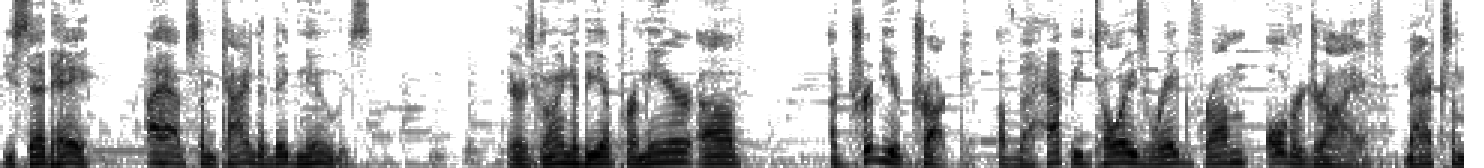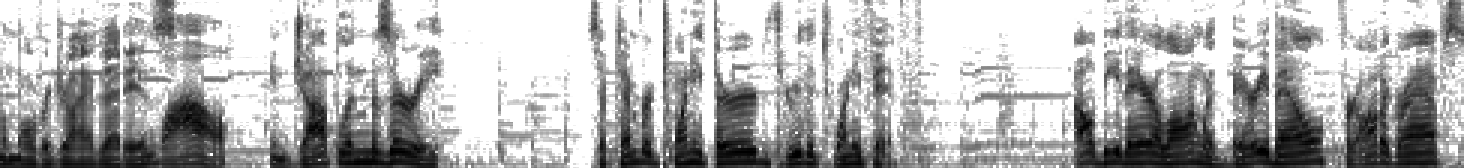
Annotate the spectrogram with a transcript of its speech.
He said, Hey, I have some kind of big news. There's going to be a premiere of a tribute truck of the Happy Toys rig from Overdrive, Maximum Overdrive, that is. Wow. in Joplin, Missouri, September 23rd through the 25th. I'll be there along with Barry Bell for autographs,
